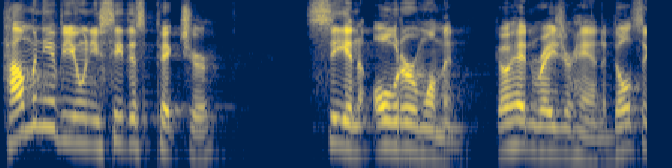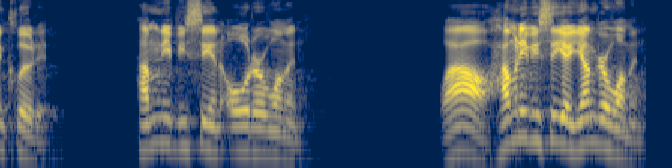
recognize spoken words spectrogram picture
How many of you, when you see this picture, see an older woman? Go ahead and raise your hand, adults included. How many of you see an older woman? Wow. How many of you see a younger woman?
